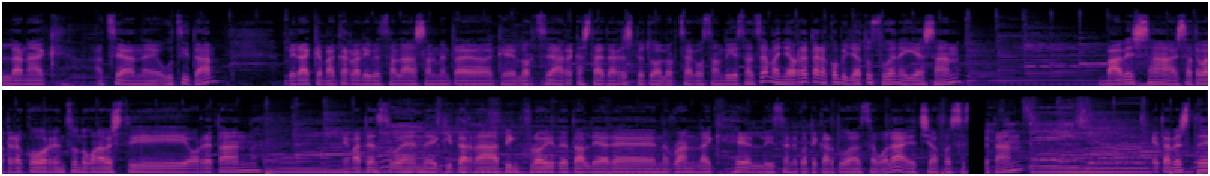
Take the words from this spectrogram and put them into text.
lanak atzean eh, utzita. Berak bakarlari bezala salmentak lortzea, arrakasta eta errespetua lortzea gauza handia izan zen, baina horretarako bilatu zuen egia esan babesa esate baterako horrentzun dugun abesti horretan ematen zuen eh, gitarra Pink Floyd taldearen Run Like Hell izenekotik hartua zegoela, Edge of Sezetan. Eta beste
